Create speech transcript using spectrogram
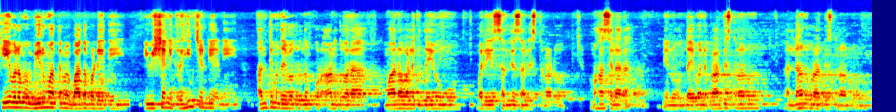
కేవలము మీరు మాత్రమే బాధపడేది ఈ విషయాన్ని గ్రహించండి అని అంతిమ దైవ గ్రంథం ఖురాన్ ద్వారా మానవాళికి దైవము మరి సందేశాన్ని ఇస్తున్నాడు. మహాశిలారా నేను దైవాన్ని ప్రార్థిస్తున్నాను అల్లాను ప్రార్థిస్తున్నాను.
